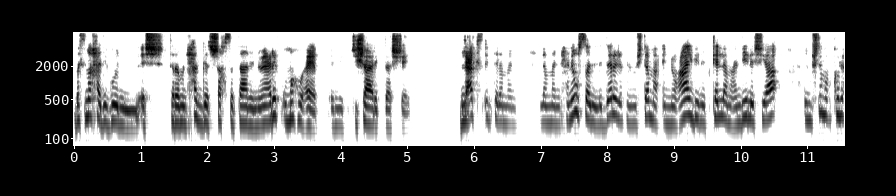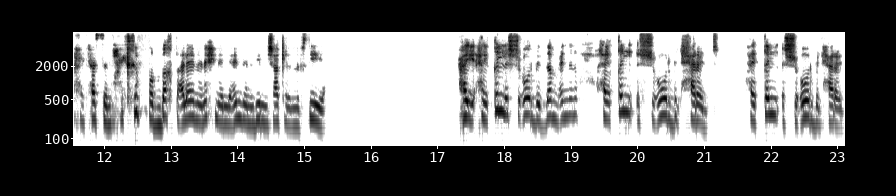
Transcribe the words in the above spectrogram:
بس ما حد يقول إيش ترى من حق الشخص الثاني إنه يعرف وما هو عيب إنك تشارك ذا الشيء. بالعكس أنت لما لما حنوصل لدرجة في المجتمع إنه عادي نتكلم عن دي الأشياء المجتمع كله حيتحسن وحيخف الضغط علينا نحن اللي عندنا دي المشاكل النفسية. حي... حيقل الشعور بالذنب عندنا وحيقل الشعور بالحرج. حيقل الشعور بالحرج.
